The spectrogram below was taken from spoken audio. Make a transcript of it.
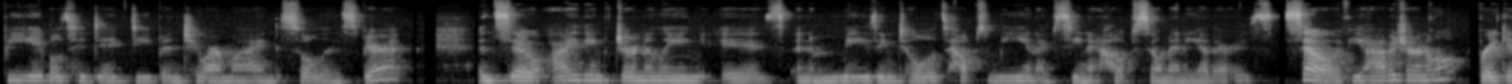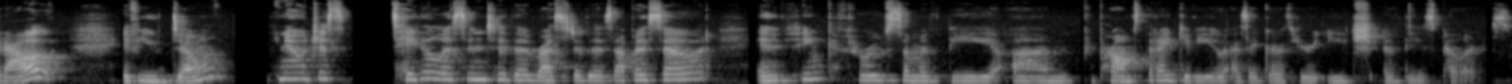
be able to dig deep into our mind, soul, and spirit. And so I think journaling is an amazing tool. It's helped me and I've seen it help so many others. So if you have a journal, break it out. If you don't, you know, just take a listen to the rest of this episode and think through some of the um, prompts that I give you as I go through each of these pillars.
